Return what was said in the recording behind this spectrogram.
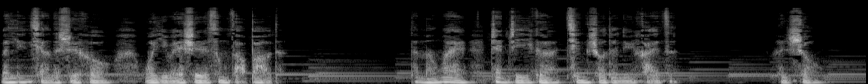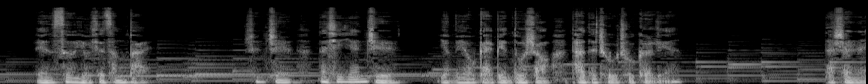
门铃响的时候，我以为是送早报的，但门外站着一个清瘦的女孩子，很瘦。脸色有些苍白，甚至那些胭脂也没有改变多少她的楚楚可怜。他潸然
